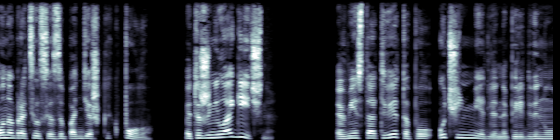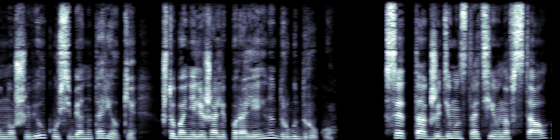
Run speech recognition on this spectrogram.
Он обратился за поддержкой к Полу. «Это же нелогично!» Вместо ответа Пол очень медленно передвинул нож и вилку у себя на тарелке, чтобы они лежали параллельно друг другу. Сет также демонстративно встал,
